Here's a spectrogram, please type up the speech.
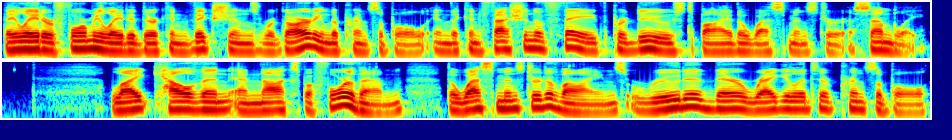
They later formulated their convictions regarding the principle in the Confession of Faith produced by the Westminster Assembly. Like Calvin and Knox before them, the Westminster Divines rooted their regulative principle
